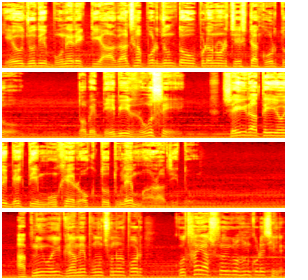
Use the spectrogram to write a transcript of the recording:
কেউ যদি বনের একটি আগাছা পর্যন্ত উপড়ানোর চেষ্টা করত তবে দেবীর রোষে সেই রাতেই ওই ব্যক্তি মুখে রক্ত তুলে মারা যেত। আপনি ওই গ্রামে পৌঁছানোর পর কোথায় আশ্রয় গ্রহণ করেছিলেন?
